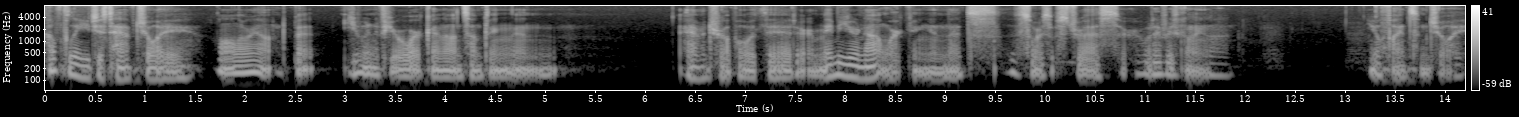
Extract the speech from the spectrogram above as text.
Hopefully, you just have joy all around. But even if you're working on something and having trouble with it, or maybe you're not working and that's the source of stress or whatever's going on, you'll find some joy.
